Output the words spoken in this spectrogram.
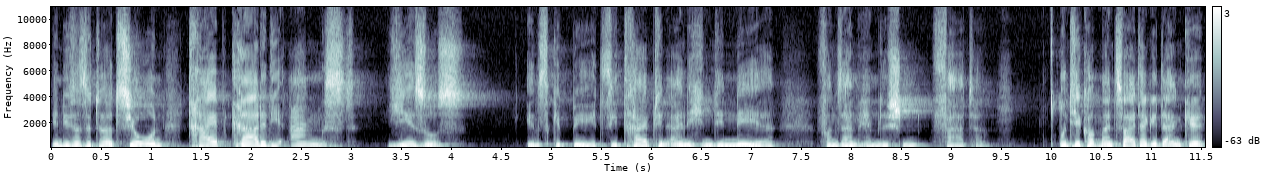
in dieser Situation treibt gerade die Angst Jesus ins Gebet. Sie treibt ihn eigentlich in die Nähe von seinem himmlischen Vater. Und hier kommt mein zweiter Gedanke,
